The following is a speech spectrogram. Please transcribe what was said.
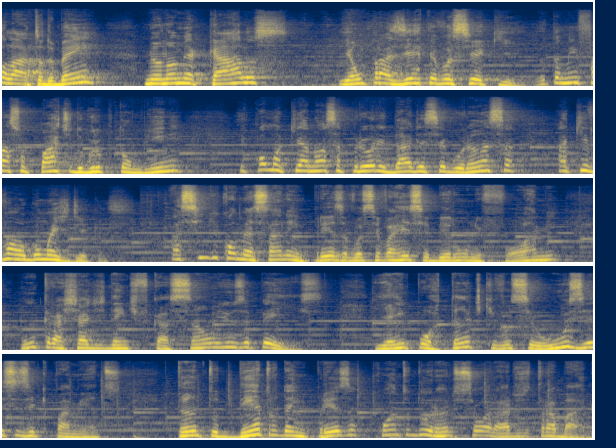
Olá, tudo bem? Meu nome é Carlos e é um prazer ter você aqui. Eu também faço parte do Grupo Tombini e como aqui a nossa prioridade é segurança, aqui vão algumas dicas. Assim que começar na empresa, você vai receber um uniforme, um crachá de identificação e os EPIs. E é importante que você use esses equipamentos tanto dentro da empresa quanto durante o seu horário de trabalho.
